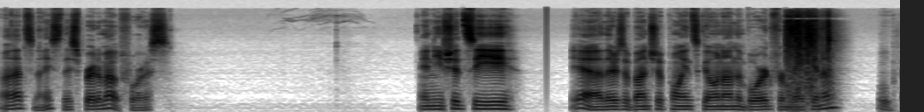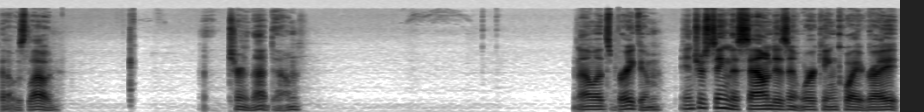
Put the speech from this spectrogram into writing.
Oh, that's nice. They spread them out for us. And you should see, yeah, there's a bunch of points going on the board for making them. Ooh, that was loud. Turn that down. Now let's break them. Interesting, the sound isn't working quite right.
